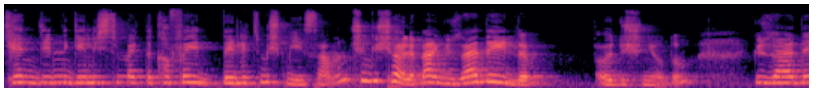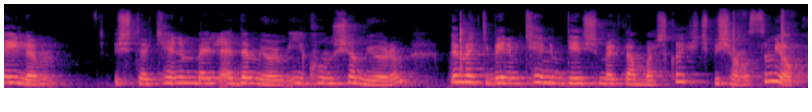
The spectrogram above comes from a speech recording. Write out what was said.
kendini geliştirmekte kafayı delirtmiş bir insanım. Çünkü şöyle ben güzel değildim. Öyle düşünüyordum. Güzel değilim. İşte kendim belli edemiyorum. iyi konuşamıyorum. Demek ki benim kendim geliştirmekten başka hiçbir şansım yok.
